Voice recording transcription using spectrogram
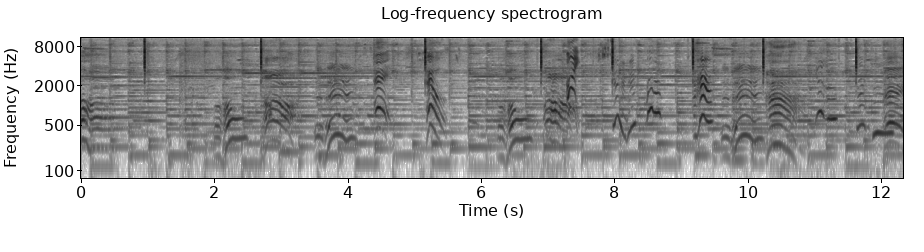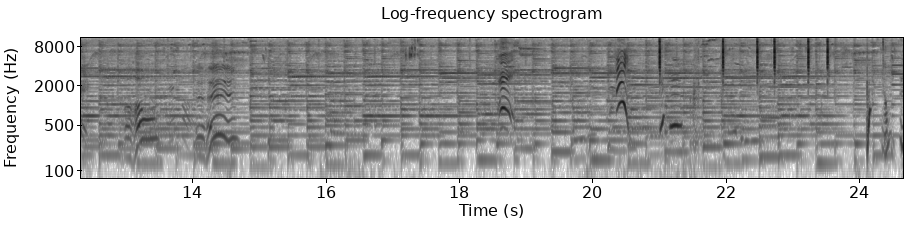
Oh. Hey. Oh. Uh-huh. Hey. Hey.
